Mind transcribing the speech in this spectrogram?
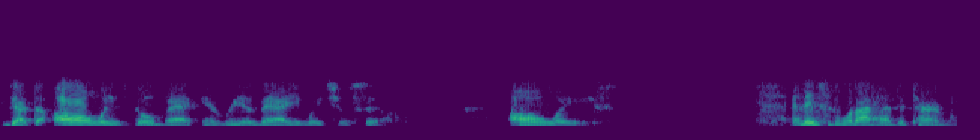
you got to always go back and reevaluate yourself. Always. And this is what I have determined.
